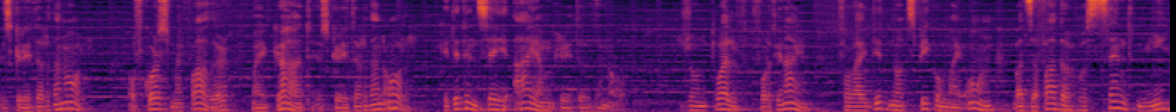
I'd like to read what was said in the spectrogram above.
is greater than all. Of course, my Father, my God, is greater than all. He didn't say, I am greater than all. John 12 49. For I did not speak on my own, but the Father who sent me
